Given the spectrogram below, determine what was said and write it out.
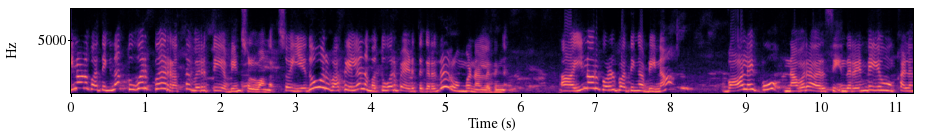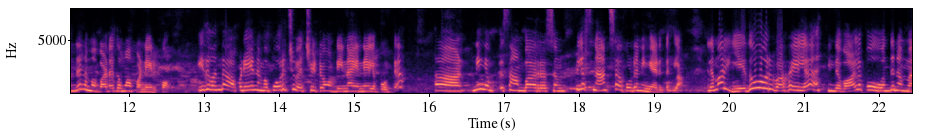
இன்னொன்று பார்த்தீங்கன்னா துவர்ப்பு ரத்த விருத்தி அப்படின்னு சொல்லுவாங்க. ஸோ ஏதோ ஒரு வகையில் நம்ம துவர்ப்பை எடுத்துக்கிறது ரொம்ப நல்லதுங்க. இன்னொரு பொருள் பார்த்தீங்க அப்படின்னா வாழைப்பூ நவர அரிசி இந்த ரெண்டையும் கலந்து நம்ம வடகமாக பண்ணியிருக்கோம். இது வந்து அப்படியே நம்ம பொறிச்சு வச்சுட்டோம் அப்படின்னா எண்ணெயில் போட்டு நீங்கள் சாம்பார் ரசம் இல்லை ஸ்நாக்ஸாக கூட நீங்கள் எடுத்துக்கலாம். இந்த மாதிரி ஏதோ ஒரு வகையில் இந்த வாழைப்பூ வந்து நம்ம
